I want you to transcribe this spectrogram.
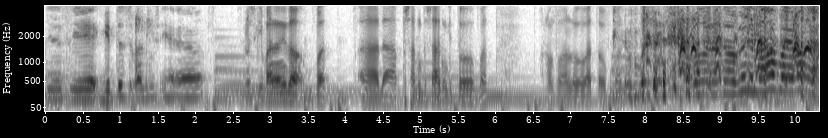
ya sih gitu sih paling sih Hel. Terus gimana nih dok? Buat eh, ada pesan-pesan gitu Buat orang tua lu atau buat orang tua gue kenapa emang ya?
